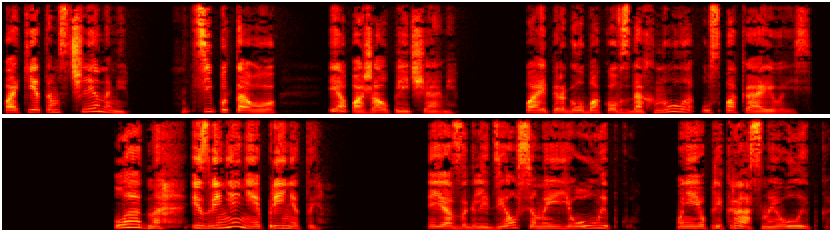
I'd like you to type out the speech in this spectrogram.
Пакетом с членами? Типа того. Я пожал плечами. Пайпер глубоко вздохнула, успокаиваясь. «Ладно, извинения приняты». Я загляделся на ее улыбку. У нее прекрасная улыбка,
